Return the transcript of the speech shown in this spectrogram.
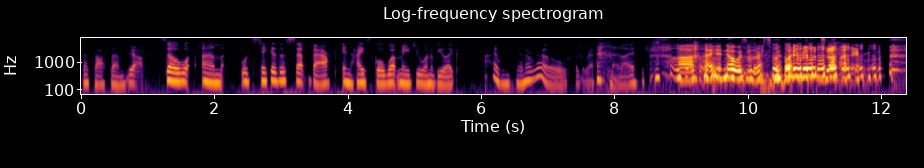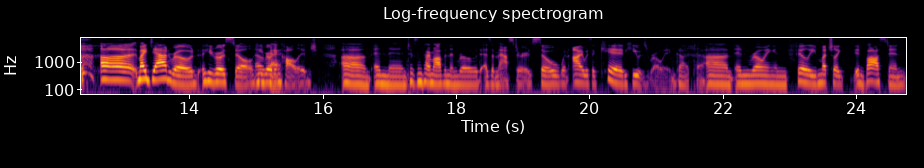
That's awesome. Yeah. So, um, let's take it a step back. In high school, what made you want to be like, I'm gonna row for the rest of my life? uh, I didn't know it was for the rest of my life at the time. Uh, my dad rowed. He rowed still. He rowed in college, um, and then took some time off, and then rowed as a master's. So when I was a kid, he was rowing. Gotcha. Um, and rowing in Philly, much like in Boston,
